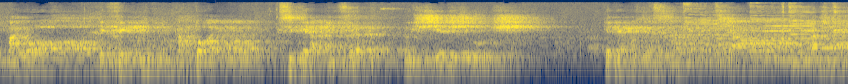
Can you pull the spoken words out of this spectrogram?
o maior evento católico que se realiza nos dias de hoje. Queremos esse mundial da juventude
